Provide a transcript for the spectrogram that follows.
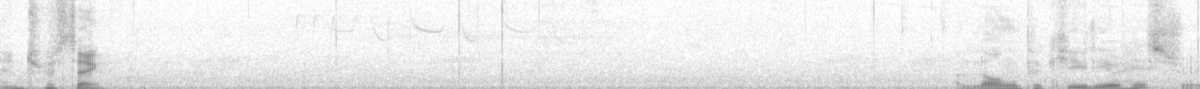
Interesting. A long, peculiar history.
